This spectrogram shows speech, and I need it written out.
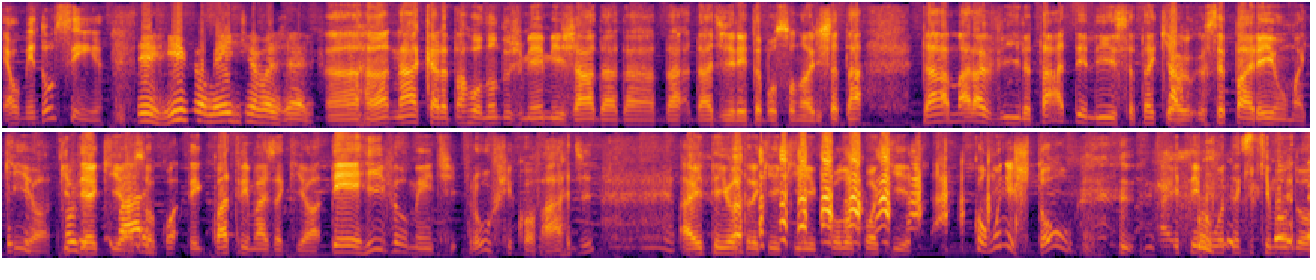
é o Mendoncinha. Terrivelmente evangélico. Aham, na cara, tá rolando os memes já da, da, da, da direita bolsonarista, tá, tá maravilha, tá uma delícia, tá aqui, ó, eu separei uma aqui, ó, que tem aqui, ó, qua- tem quatro imagens aqui, ó, terrivelmente frouxo e covarde, aí tem outra aqui que colocou aqui, comunistou? Aí tem outro aqui que mandou,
